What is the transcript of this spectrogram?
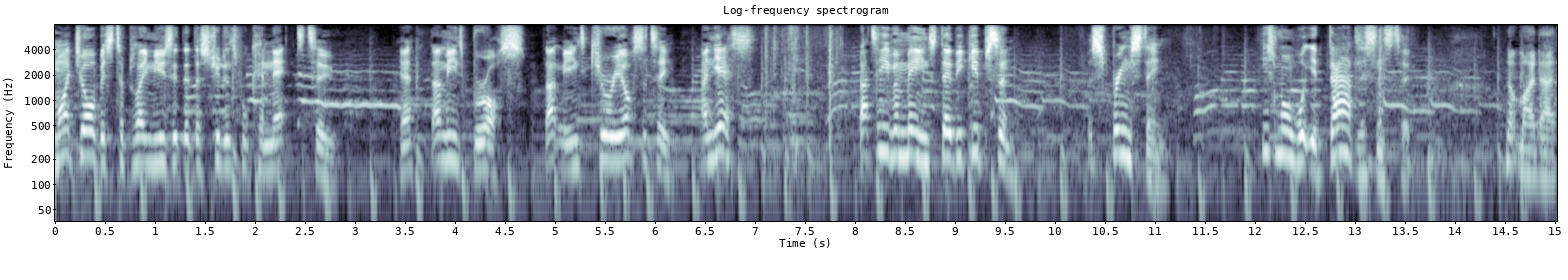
My job is to play music that the students will connect to. Yeah, that means bros. That means curiosity. And yes, that even means Debbie Gibson. But Springsteen, he's more what your dad listens to. Not my dad.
